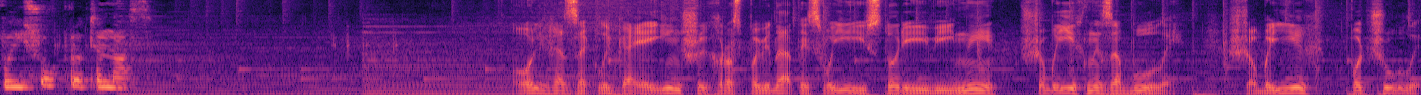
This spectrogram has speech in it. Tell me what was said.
вийшов проти нас. Ольга закликає інших розповідати свої історії війни, щоб їх не забули, щоб їх почули.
